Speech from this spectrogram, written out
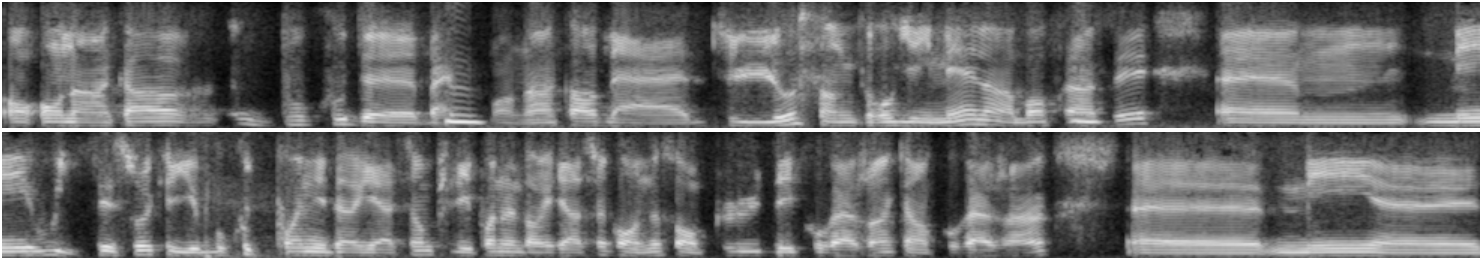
on, a encore beaucoup de ben, mm. on a encore de la du lousse en gros guillemets en bon français mm. euh, mais oui c'est sûr qu'il y a beaucoup de points d'interrogation puis les points d'interrogation qu'on a sont plus décourageants qu'encourageants euh, mais euh,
